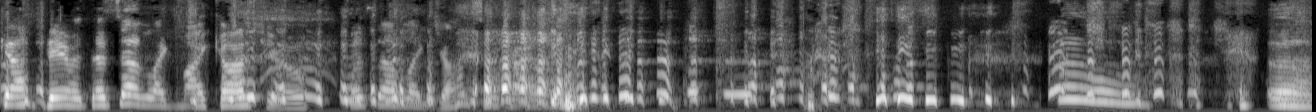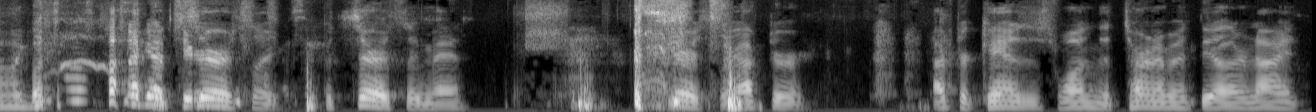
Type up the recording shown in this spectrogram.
God damn it! That sounded like my Concho. That sounded like Johnson. C. Oh my god! I got But seriously, but seriously, man, seriously, after after Kansas won the tournament the other night,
